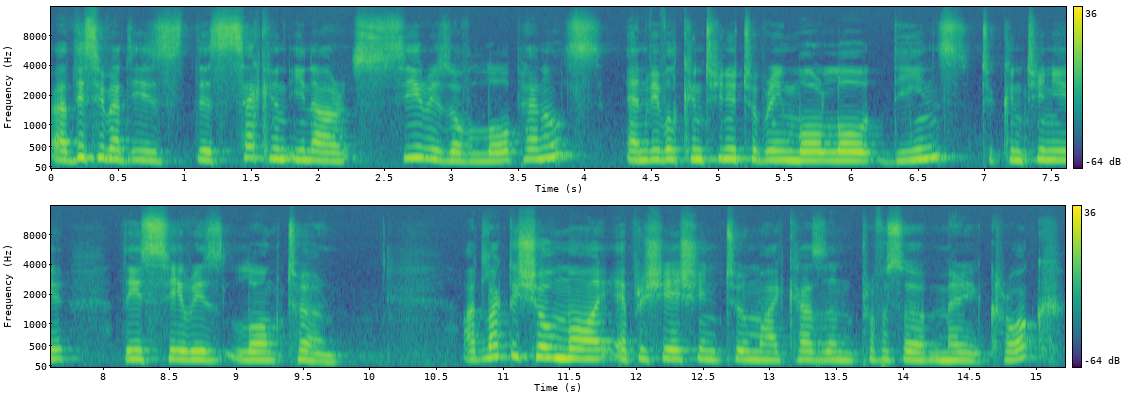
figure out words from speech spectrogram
Uh, this event is the second in our series of law panels, and we will continue to bring more law deans to continue this series long term. I'd like to show my appreciation to my cousin, Professor Mary Crock,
